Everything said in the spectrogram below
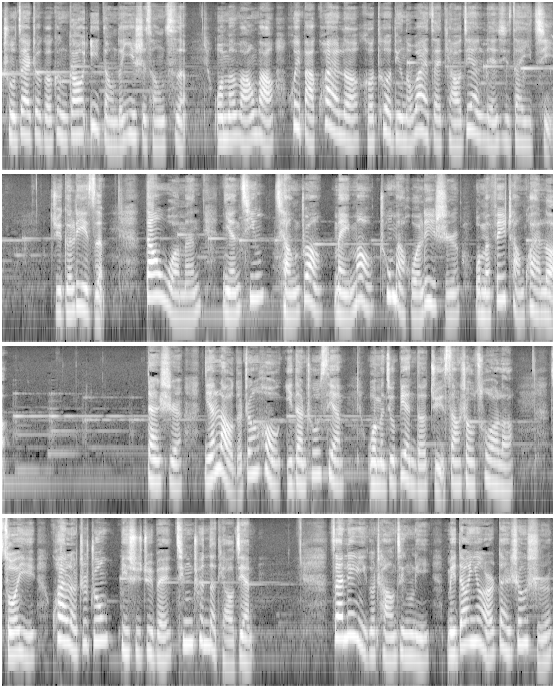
处在这个更高一等的意识层次，我们往往会把快乐和特定的外在条件联系在一起。举个例子，当我们年轻、强壮、美貌、充满活力时，我们非常快乐。但是年老的症候一旦出现，我们就变得沮丧受挫了。所以，快乐之中必须具备青春的条件。在另一个场景里，每当婴儿诞生时，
